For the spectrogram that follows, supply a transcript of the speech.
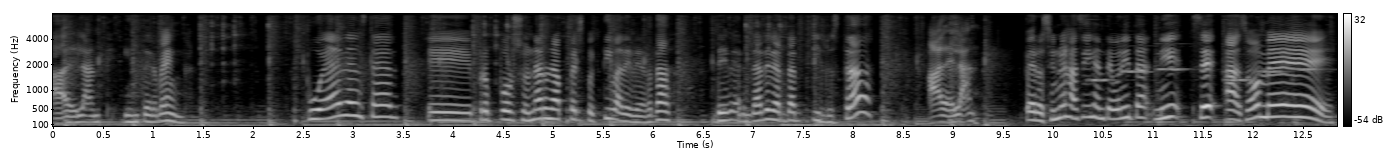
Adelante, intervenga. ¿Puede usted eh, proporcionar una perspectiva de verdad, de verdad, de verdad ilustrada? Adelante. Pero si no es así, gente bonita, ni se asome.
